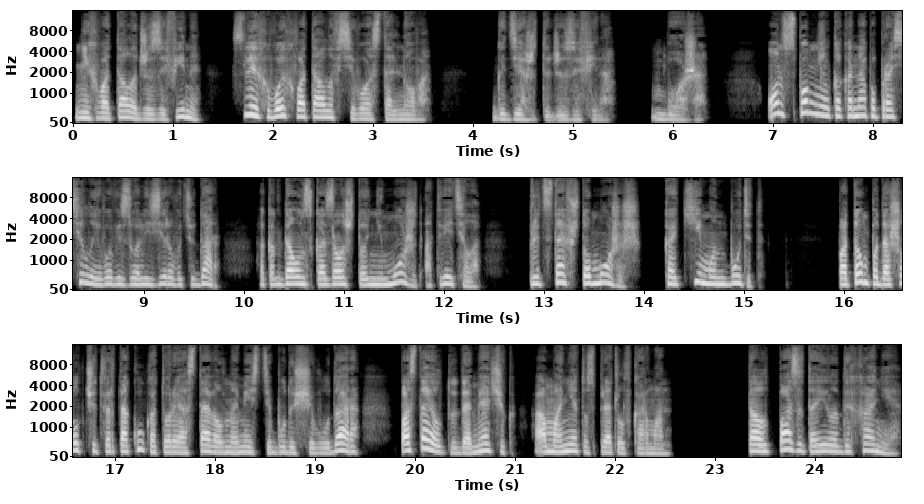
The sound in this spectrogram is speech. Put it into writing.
не хватало Джозефины, с лихвой хватало всего остального. «Где же ты, Джозефина? Боже!» Он вспомнил, как она попросила его визуализировать удар, а когда он сказал, что не может, ответила, «Представь, что можешь. Каким он будет?» Потом подошел к четвертаку, который оставил на месте будущего удара, поставил туда мячик, а монету спрятал в карман. Толпа затаила дыхание.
